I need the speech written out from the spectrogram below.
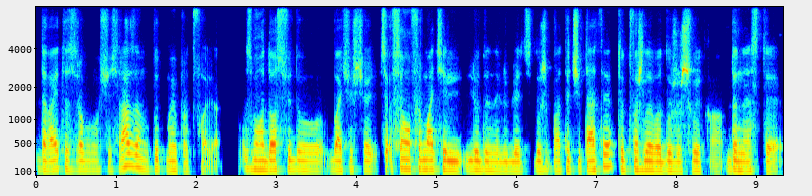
Давайте зробимо щось разом. Тут моє портфоліо. З мого досвіду бачу, що в цьому форматі люди не люблять дуже багато читати. Тут важливо дуже швидко донести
